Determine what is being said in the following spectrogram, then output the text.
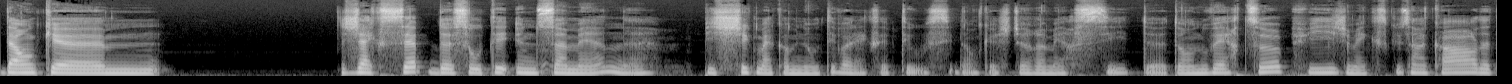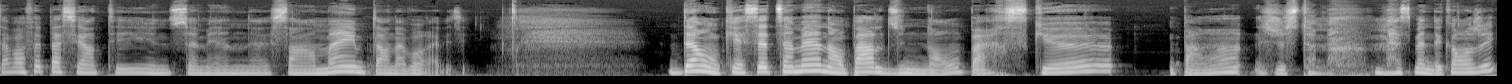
Donc, euh, j'accepte de sauter une semaine, puis je sais que ma communauté va l'accepter aussi. Donc, je te remercie de ton ouverture, puis je m'excuse encore de t'avoir fait patienter une semaine sans même t'en avoir avisé. Donc, cette semaine, on parle du non parce que pendant justement ma semaine de congé,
